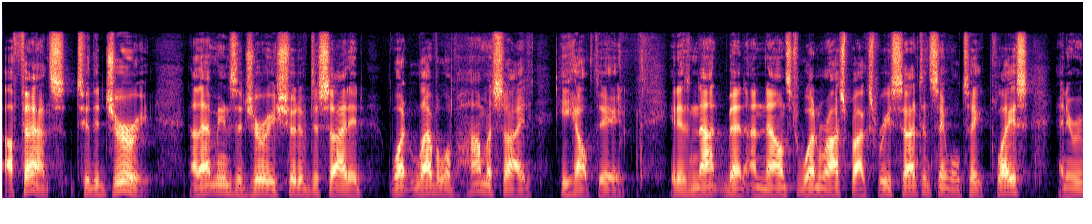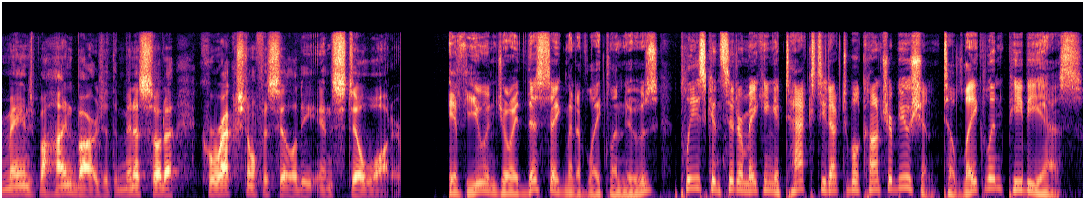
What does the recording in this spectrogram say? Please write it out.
offense to the jury. Now that means the jury should have decided what level of homicide he helped aid. It has not been announced when Rosbach's resentencing will take place and he remains behind bars at the Minnesota Correctional Facility in Stillwater. If you enjoyed this segment of Lakeland News, please consider making a tax-deductible contribution to Lakeland PBS.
